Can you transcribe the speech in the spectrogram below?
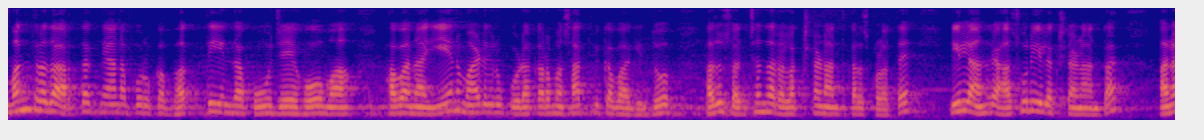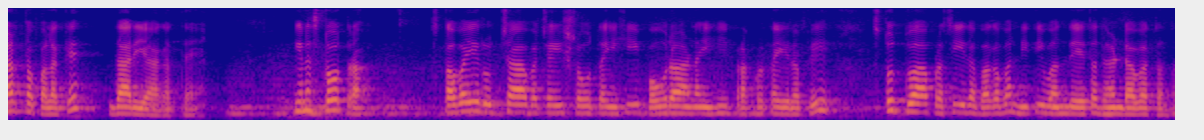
ಮಂತ್ರದ ಅರ್ಥಜ್ಞಾನಪೂರ್ವಕ ಭಕ್ತಿಯಿಂದ ಪೂಜೆ, ಹೋಮ, ಹವನ ಏನು ಮಾಡಿದರೂ ಕೂಡ ಕರ್ಮ ಸಾತ್ವಿಕವಾಗಿದ್ದು ಅದು ಸಜ್ಜನರ ಲಕ್ಷಣ ಅಂತ ಕರೆಸ್ಕೊಳತ್ತೆ. ಇಲ್ಲ ಅಂದರೆ ಅಸುರಿ ಲಕ್ಷಣ ಅಂತ ಅನರ್ಥ ಫಲಕ್ಕೆ ದಾರಿಯಾಗತ್ತೆ. ಇನ್ನು ಸ್ತೋತ್ರ. ಸ್ತವೈರುಚ್ಚಾವಚೈ ಶ್ರೌತೈ ಪೌರಾಣೈ ಪ್ರಕೃತೈರಪಿ ಸ್ತುತ್ವ ಪ್ರಸೀದ ಭಗವನ್ ನಿತಿ ವಂದೇತ ದಂಡವತ್ ಅಂತ.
